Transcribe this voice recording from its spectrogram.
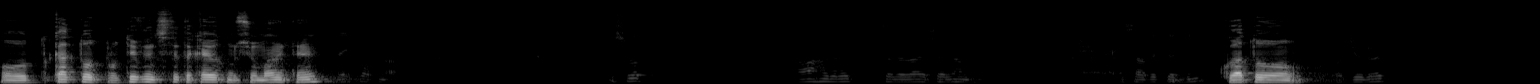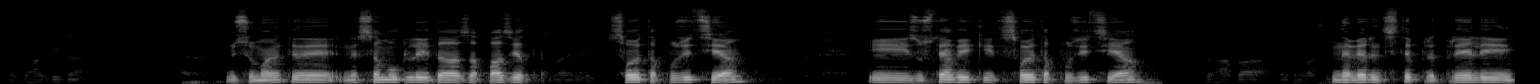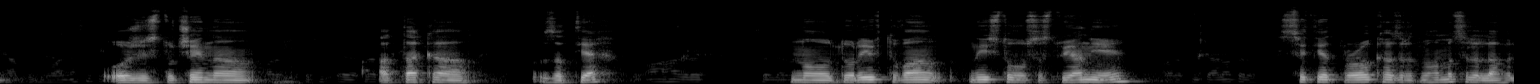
от, както от противниците, така и от мусулманите. Когато мусулманите не са могли да запазят своята позиция и изоставяйки своята позиция, неверниците предприели ожесточена атака за тях, но дори в това неистово състояние, светият пророк Хазрат Мухаммад салалаху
